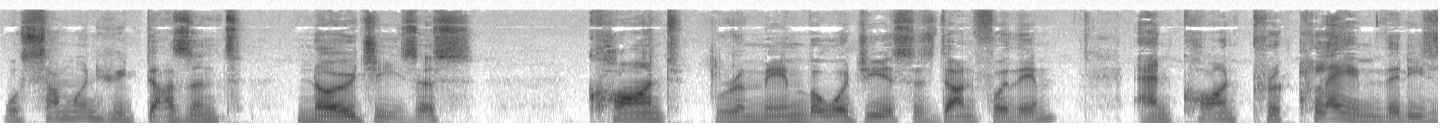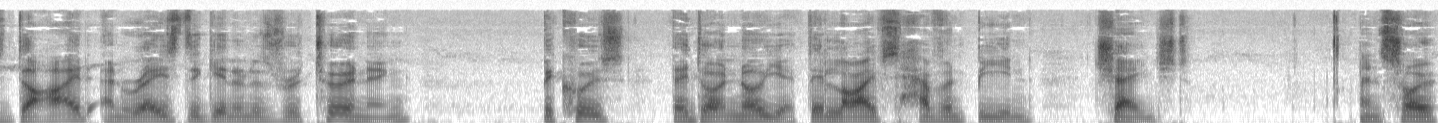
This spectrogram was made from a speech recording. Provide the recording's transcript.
Well, someone who doesn't know Jesus can't remember what Jesus has done for them and can't proclaim that he's died and raised again and is returning because they don't know yet. Their lives haven't been changed. And so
